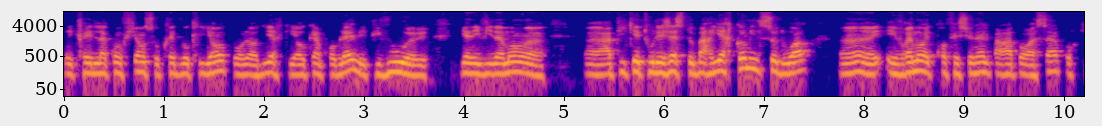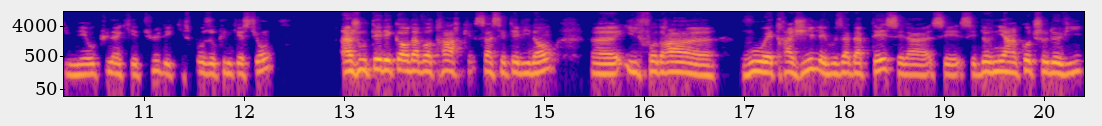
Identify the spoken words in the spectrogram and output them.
et créer de la confiance auprès de vos clients pour leur dire qu'il n'y a aucun problème. Et puis, vous, euh, bien évidemment, euh, appliquer tous les gestes barrières comme il se doit hein, et vraiment être professionnel par rapport à ça pour qu'il n'ait aucune inquiétude et qu'il ne se pose aucune question. Ajouter des cordes à votre arc, ça c'est évident. il faudra vous être agile et vous adapter, c'est devenir un coach de vie,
